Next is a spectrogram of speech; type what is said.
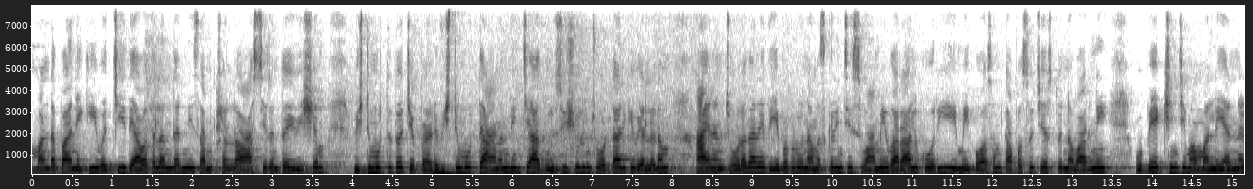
మండపానికి వచ్చి దేవతలందరినీ సమక్షంలో ఆశ్చర్యంతో ఈ విషయం విష్ణుమూర్తితో చెప్పాడు. విష్ణుమూర్తి ఆనందించి ఆ గురు శిష్యులను చూడటానికి వెళ్ళడం ఆయనను చూడగానే దీపకుడు నమస్కరించి స్వామి వరాలు కోరి మీకోసం తపస్సు చేస్తున్న వారిని ఉపేక్షించి మమ్మల్ని ఎన్న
